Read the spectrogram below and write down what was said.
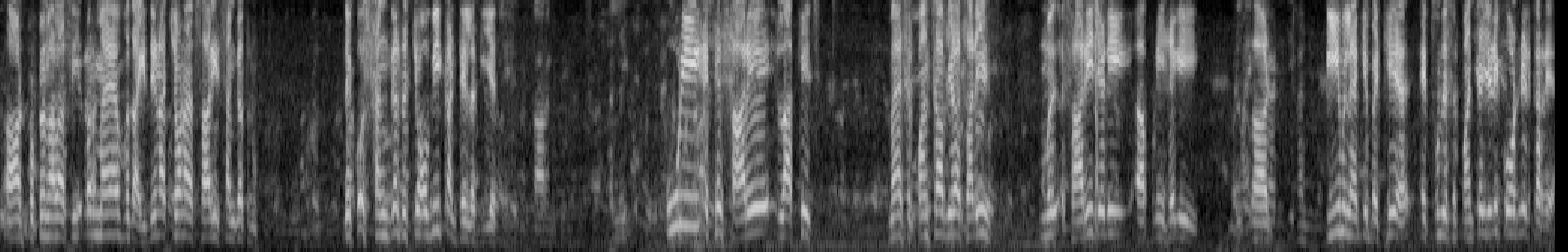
ਆ ਟੁੱਟਣ ਵਾਲਾ ਸੀ, ਪਰ ਮੈਂ ਵਧਾਈ ਦੇਣਾ ਚਾਹਣਾ ਸਾਰੀ ਸੰਗਤ ਨੂੰ। ਦੇਖੋ, ਸੰਗਤ 24 ਘੰਟੇ ਲੱਗੀ ਇੱਥੇ। ਪੂਰੀ ਇੱਥੇ ਸਾਰੇ ਇਲਾਕੇ 'ਚ। ਮੈਂ ਸਰਪੰਚ ਸਾਹਿਬ ਜਿਹੜਾ ਸਾਰੀ ਮ- ਸਾਰੀ ਜਿਹੜੀ ਆਪਣੀ ਹੈਗੀ ਟੀਮ ਲੈ ਕੇ ਬੈਠੇ ਆ, ਇੱਥੋਂ ਦੇ ਸਰਪੰਚ ਆ, ਜਿਹੜੀ ਕੋਆਰਡੀਨੇਟ ਕਰ ਰਿਹਾ।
